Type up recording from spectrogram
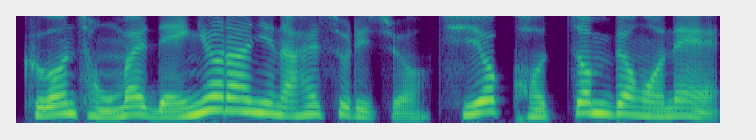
그건 정말 냉혈한이나 할 소리죠. 지역 거점 병원에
